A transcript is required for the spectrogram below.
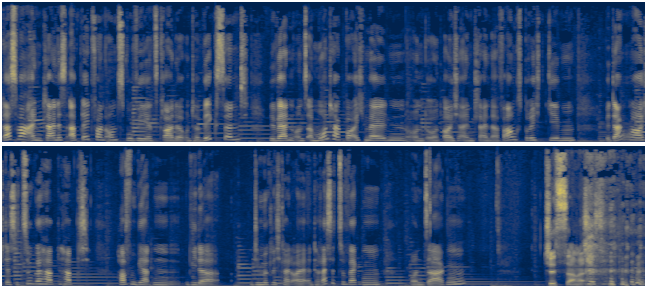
Das war ein kleines Update von uns, wo wir jetzt gerade unterwegs sind. Wir werden uns am Montag bei euch melden und, und euch einen kleinen Erfahrungsbericht geben. Wir danken euch, dass ihr zugehört habt. Hoffen, wir hatten wieder die Möglichkeit, euer Interesse zu wecken und sagen Tschüss zusammen. Tschüss.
